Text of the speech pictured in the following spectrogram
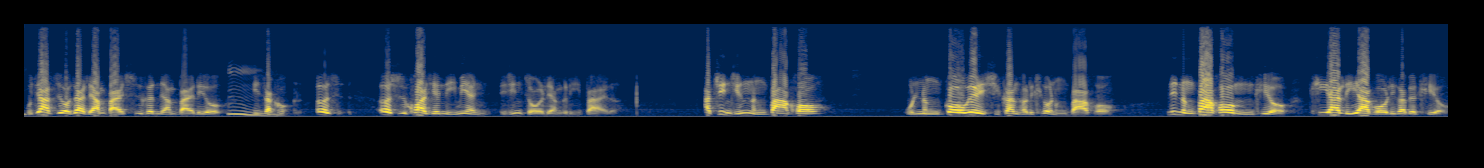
股价只有在两百四跟两百六，嗯，一块二十二十块钱里面已经走了两个礼拜了，啊，进行两百块。有两个月时间，和你扣两百块，你两百块唔扣，去啊二啊五，你该不要 Q，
